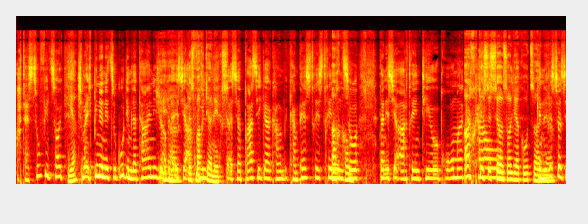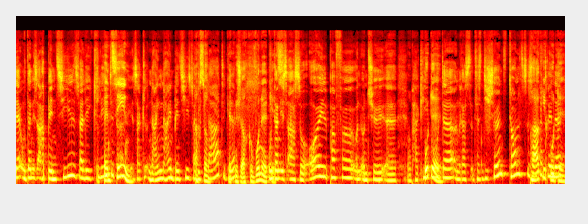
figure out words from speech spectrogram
Ach, da ist so viel Zeug. Ja. Ich meine, ich bin ja nicht so gut im Lateinischen, aber Ja, da ist ja das auch macht viel, ja nix. Da ist ja Brassica, Cam- Campestris drin Ach, und komm. so. Dann ist ja auch drin Theobroma, Ach, Kakao. das ist ja, soll ja gut sein. Genau, ja. das ist so sehr, und dann ist auch Benzylsalicylate. Benzin? Da, sag, nein, nein, Benzylsalicylate, Ach so, gell? hätte mich auch gewundert Und dann jetzt. ist auch so Oil Parfum und, und schön, äh, Paketbutter und Rest, das sind die schönsten, tollsten Sachen drin.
